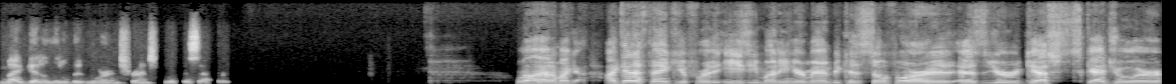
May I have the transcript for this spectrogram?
might get a little bit more entrenched with this effort. Well, Adam, I, I got to thank you for the easy money here, man, because so far as your guest scheduler,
